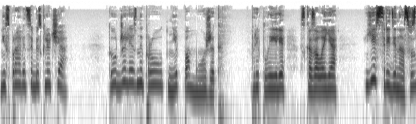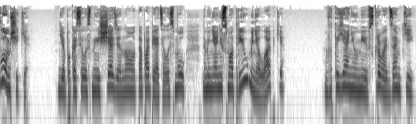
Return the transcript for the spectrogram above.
не справиться без ключа. Тут железный пруд не поможет. «Приплыли», — сказала я. «Есть среди нас взломщики». Я покосилась на исчадие, но та попятилась, мол, на меня не смотри, у меня лапки. Вот и я не умею вскрывать замки,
